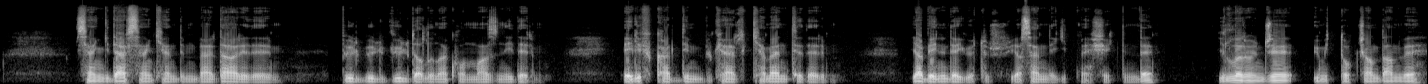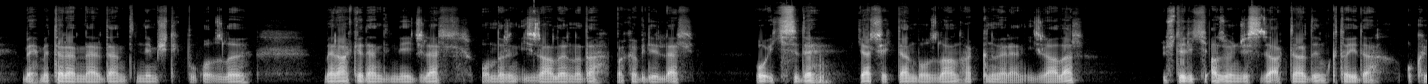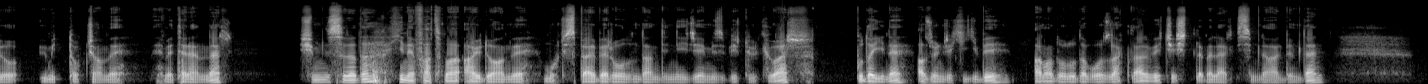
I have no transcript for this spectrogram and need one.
Sen gidersen kendim berdar ederim. Bülbül gül dalına konmaz ni derim. Elif kaddim büker kement ederim. Ya beni de götür ya sen de gitme şeklinde. Yıllar önce Ümit Tokcan'dan ve Mehmet Erenler'den dinlemiştik bu Bozlağ'ı. Merak eden dinleyiciler onların icralarına da bakabilirler. O ikisi de gerçekten Bozlağ'ın hakkını veren icralar. Üstelik az önce size aktardığım kıtayı da okuyor Ümit Tokcan ve Mehmet Erenler. Şimdi sırada yine Fatma Aydoğan ve Muhlis Berberoğlu'ndan dinleyeceğimiz bir türkü var. Bu da yine az önceki gibi Anadolu'da Bozlaklar ve Çeşitlemeler isimli albümden.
